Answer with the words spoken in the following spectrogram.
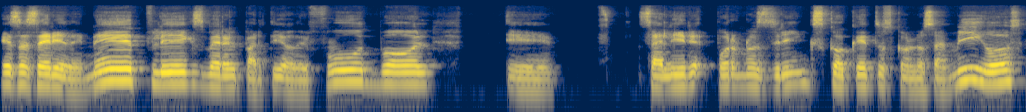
esa serie de Netflix, ver el partido de fútbol, eh, salir por unos drinks coquetos con los amigos,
